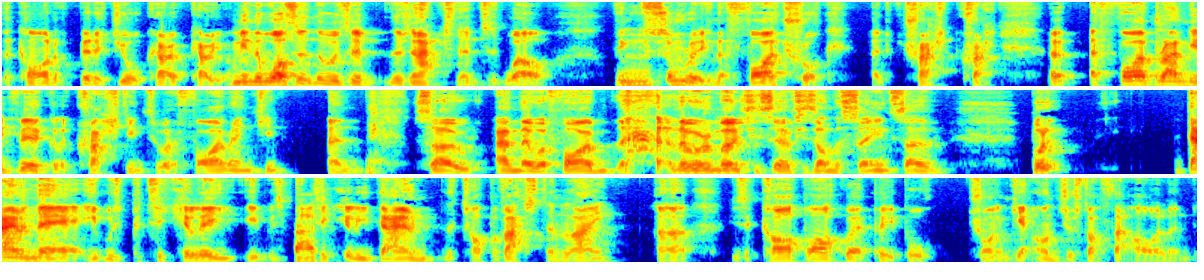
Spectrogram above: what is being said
the kind of bit of dual carry, I mean, there was a there was a there's an accident as well. I think mm. for some reason a fire truck had crashed, crashed a, a fire branded vehicle had crashed into a fire engine, and so and there were fire and there were emergency services on the scene. So, but down there, it was particularly it was particularly down the top of Aston Lane. Uh, there's a car park where people try and get on just off that island,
